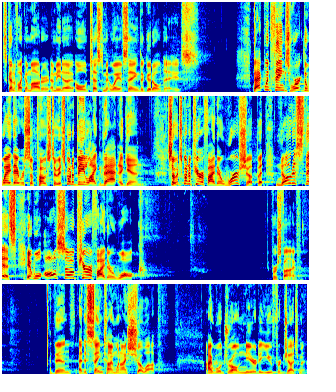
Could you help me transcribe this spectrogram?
It's kind of like a modern, I mean, an Old Testament way of saying the good old days. Back when things worked the way they were supposed to, it's going to be like that again. So it's going to purify their worship, but notice this it will also purify their walk. Verse 5. Then, at the same time, when I show up, I will draw near to you for judgment.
